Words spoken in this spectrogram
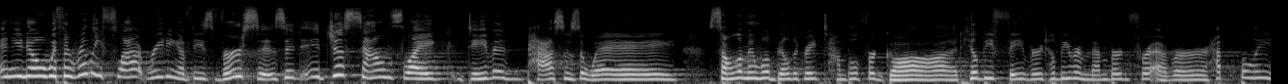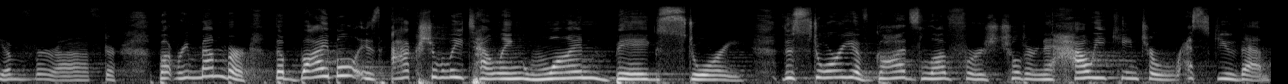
And you know, with a really flat reading of these verses, it, it just sounds like David passes away. Solomon will build a great temple for God. He'll be favored. He'll be remembered forever, happily ever after. But remember, the Bible is actually telling one big story the story of God's love for his children and how he came to rescue them.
